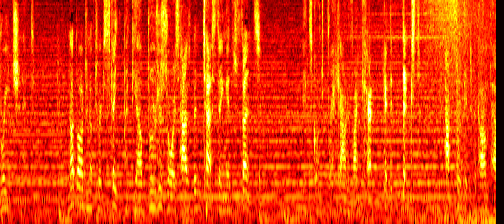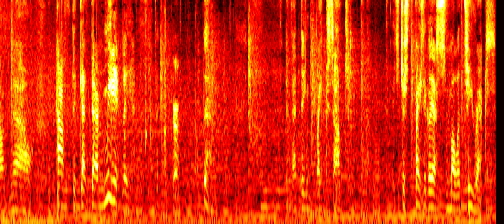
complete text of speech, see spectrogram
breach in it. Not large enough to escape, but the Albertosaurus has been testing its fence. Out if I can't get it fixed. Have to get to the compound now. Have to get there immediately. If that thing breaks out, it's just basically a smaller T-Rex.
